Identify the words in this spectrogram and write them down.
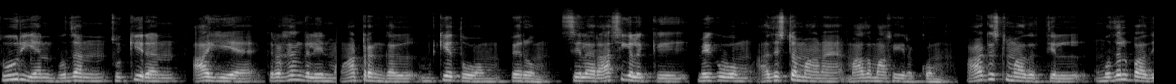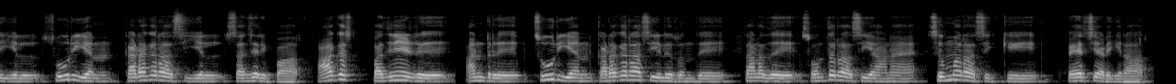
சூரியன் புதன் சுக்கிரன் ஆகிய கிரகங்களின் மாற்றங்கள் முக்கியத்துவம் பெறும். சில ராசிகளுக்கு மிகவும் அதிர்ஷ்டமான மாதமாக இருக்கும். ஆகஸ்ட் மாதத்தில் முதல் பாதியில் சூரியன் கடகராசியில் சஞ்சரிப்பார். ஆகஸ்ட் பதினேழு அன்று சூரியன் கடகராசியிலிருந்து தனது சொந்த ராசியான சிம்ம ராசிக்கு பயிற்சி அடைகிறார்.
